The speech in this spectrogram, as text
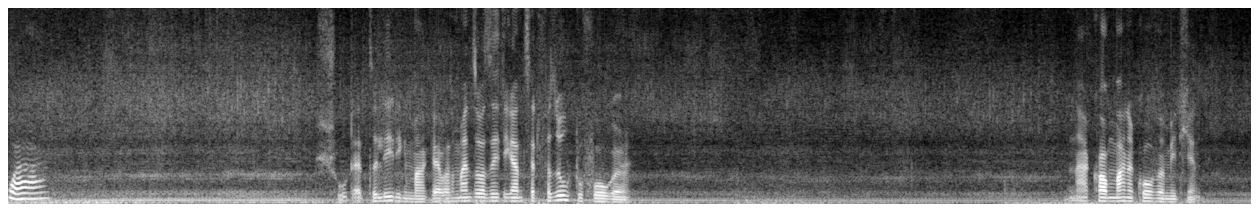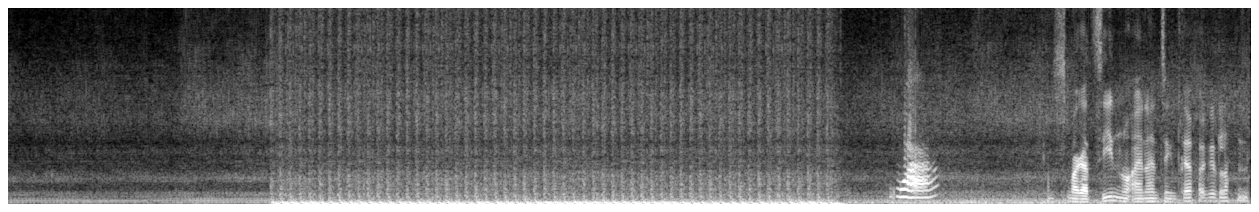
Wow. Shoot at the leading mark. Ja, was meinst du, was ich die ganze Zeit versuche, du Vogel? Na komm, mach eine Kurve, Mädchen. Wow. Das Magazin nur einen einzigen Treffer gelandet.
